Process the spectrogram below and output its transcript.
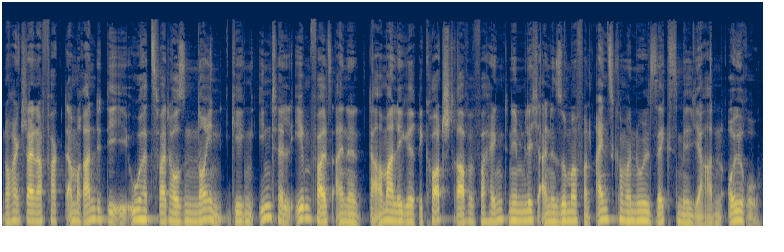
Noch ein kleiner Fakt am Rande, die EU hat 2009 gegen Intel ebenfalls eine damalige Rekordstrafe verhängt, nämlich eine Summe von 1,06 Milliarden Euro.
